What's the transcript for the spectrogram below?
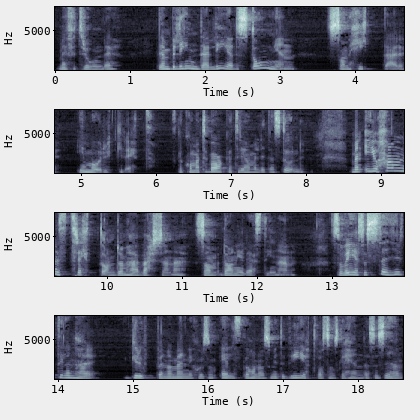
med förtroende. Den blinda ledstången som hittar i mörkret. Jag ska komma tillbaka till det om en liten stund. Men i Johannes 13, de här verserna som Daniel läste innan, så vad Jesus säger till den här gruppen av människor som älskar honom, som inte vet vad som ska hända, så säger han,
